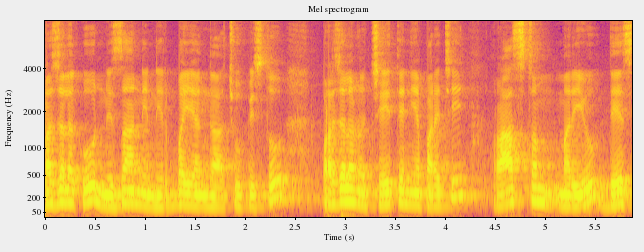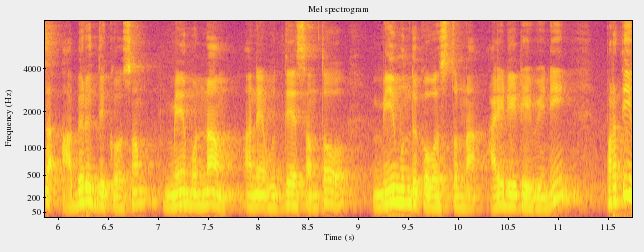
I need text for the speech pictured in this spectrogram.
ప్రజలకు నిజాన్ని నిర్భయంగా చూపిస్తూ ప్రజలను చైతన్యపరిచి రాష్ట్రం మరియు దేశ అభివృద్ధి కోసం మేమున్నాం అనే ఉద్దేశంతో మీ ముందుకు వస్తున్న ఐడిటీవీని ప్రతి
